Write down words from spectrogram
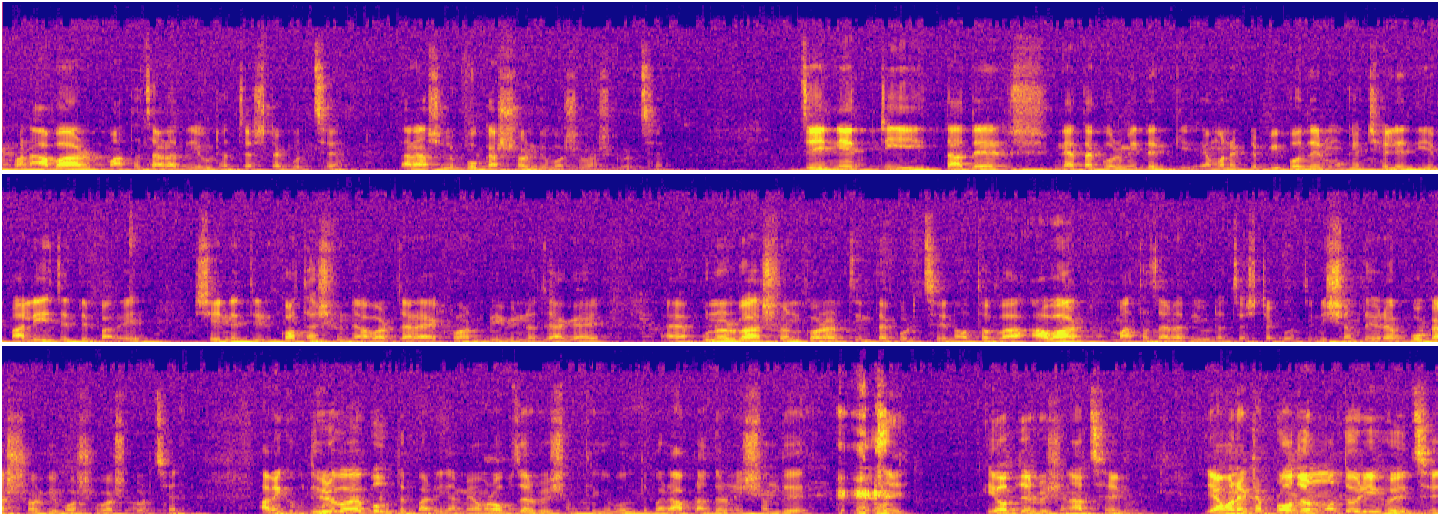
এখন আবার মাথা চাড়া দিয়ে ওঠার চেষ্টা করছেন, তারা আসলে বোকার স্বর্গে বসবাস করছেন। যে নেত্রী তাদের নেতাকর্মীদেরকে এমন একটা বিপদের মুখে ঠেলে দিয়ে পালিয়ে যেতে পারে, সেই নেত্রীর কথা শুনে আবার যারা এখন বিভিন্ন জায়গায় পুনর্বাসন করার চিন্তা করছেন অথবা আবার মাথা চাড়া দিয়ে ওঠার চেষ্টা করছেন, নিঃসন্দেহে এরা বোকার স্বর্গে বসবাস করছেন। আমি খুব দৃঢ়ভাবে বলতে পারি, আমি আমার অবজারভেশন থেকে বলতে পারি, আপনাদেরও নিঃসন্দেহে এই অবজারভেশন আছে। যে এমন একটা প্রজন্ম তৈরি হয়েছে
